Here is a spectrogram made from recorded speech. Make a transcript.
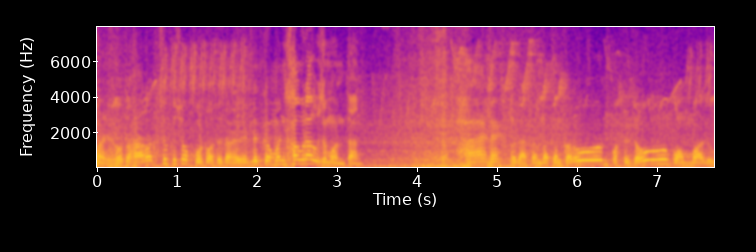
મારો તો હારો જ છું કે શું ખોટો છે તને એટલે જ કે મને ખવડાવું છે મન તાન. હા લે. તો દાંતણ બાતણ કરો ને પછી જવું ગોમ બાજુ.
